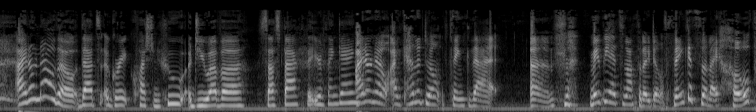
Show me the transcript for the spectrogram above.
I don't know though. That's a great question. Who do you have a suspect that you're thinking? I don't know. I kind of don't think that. Um, maybe it's not that I don't think; it's that I hope.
